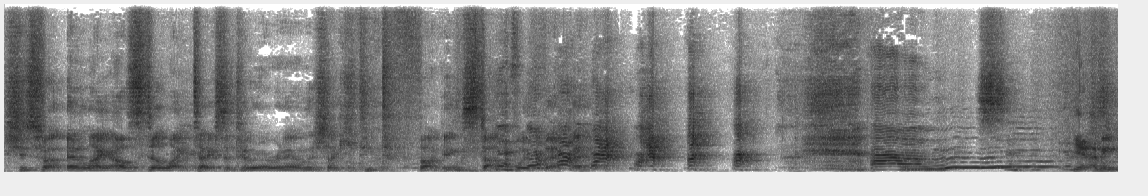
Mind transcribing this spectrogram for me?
She's fun, and like I'll still like text it to her every now and then. She's like, "You need to fucking stop with that." Yeah, I mean,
